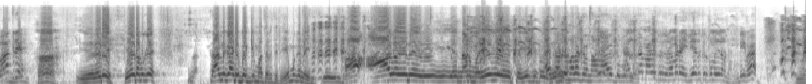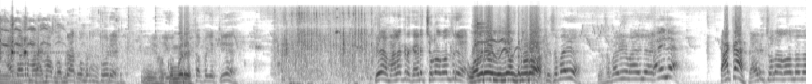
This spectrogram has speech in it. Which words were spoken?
ಬಾತ್ರಿ ಹಾ ರೆಡಿ ಏಡ ಬಗ್ಗೆ ನನ್ನ ಗಾಡಿ ಬಗ್ಗೆ ಮಾತಾಡ್ತೀರಿ ಮಗನ. ಆಳ ಏನು ನಾನು ಮರ್ಯಾದೆ ತೆಗಿಕಿಟ್ಟು ಮಾಲಕ್ರ ನಾವು ನಾಳೆ ಅಂತ ಮಾಡಕ್ರಿ ರಮರ ಇಲ್ಲಿ ಅದಕ್ಕೆ ಕರ್ಕೊಂಡ್ ಬಂದಿರ ಬಾ. ಆಯ್ತಾಡ್ರಿ ಮಾಲಕ್ರ ನಾವು ಗೊಬ್ಬರ ತೋರಿ. ಹಾಕೊಂಬರ್ರಿ. ತಪ್ಪಾಗೈತಿ ಏ ಮಾಲಕ್ರ ಗಾಡಿ ಚಲೋ ಆಗಲ್ರಿ ಹೋದ್ರೆ ಇಲ್ಲೇ ಉಂಟು ನೋಡು. ಕೆಸಬಾಯಿ ಕೆಸಬಾಯಿ ಬಾಯಿಲೆ ಯಾಕ? ಗಾಡಿ ಚಲೋ ಆಗಲ್ಲದ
